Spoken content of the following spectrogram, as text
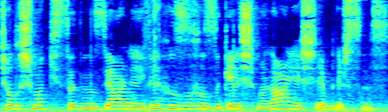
çalışmak istediğiniz yerle ilgili hızlı hızlı gelişmeler yaşayabilirsiniz.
